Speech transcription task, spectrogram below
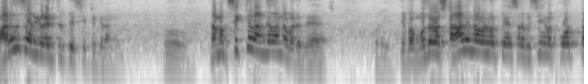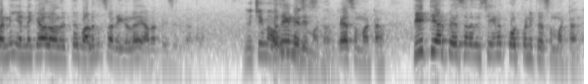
வலதுசாரிகள் எடுத்துட்டு பேசிட்டு இருக்கிறாங்க. நமக்கு சிக்கல் அங்கதானே வருது. புரியுது. இப்ப முதல்வர் ஸ்டாலின் அவர்கள் பேசுற விஷயங்களை கோட் பண்ணி என்னைக்காவது வந்துட்டு வலதுசாரிகளை யாராவது பேசியிருக்காங்களா? நிச்சயமா அவர் உதயநிதி பேச மாட்டாங்க. பிடிஆர் பேசுற விஷயங்களை கோட் பண்ணி பேச மாட்டாங்க.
